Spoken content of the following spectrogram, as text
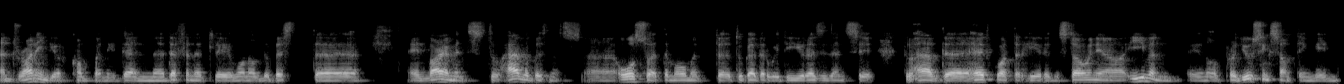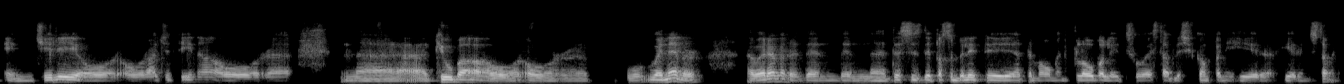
and running your company, then uh, definitely one of the best uh, environments to have a business. Uh, also at the moment, together with e-residency, to have the headquarter here in Estonia, even, you know, producing something in, in Chile or, or Argentina or Cuba or, or uh, whenever, wherever, then then uh, this is the possibility at the moment globally to establish a company here here in Estonia.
